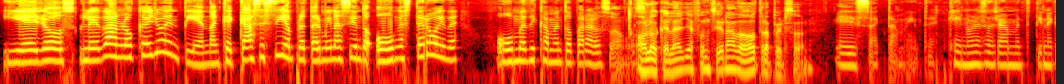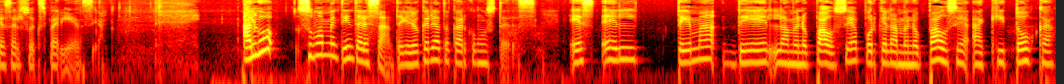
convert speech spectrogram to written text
Y ellos le dan lo que ellos entiendan, que casi siempre termina siendo o un esteroide o un medicamento para los hongos. O lo que le haya funcionado a otra persona. Exactamente, que no necesariamente tiene que ser su experiencia. Algo sumamente interesante que yo quería tocar con ustedes es el tema de la menopausia, porque la menopausia aquí toca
